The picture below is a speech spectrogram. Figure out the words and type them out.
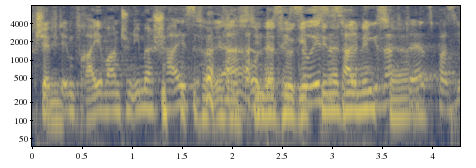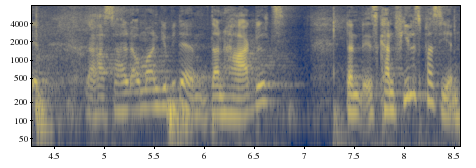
Geschäfte im Freien waren schon immer scheiße. So ist es. Die und das Natur ist, so ist es halt. Wie gesagt, ja. ja. jetzt passiert. Da hast du halt auch mal ein Gewitter. Dann hagelt's. Dann, es kann vieles passieren.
